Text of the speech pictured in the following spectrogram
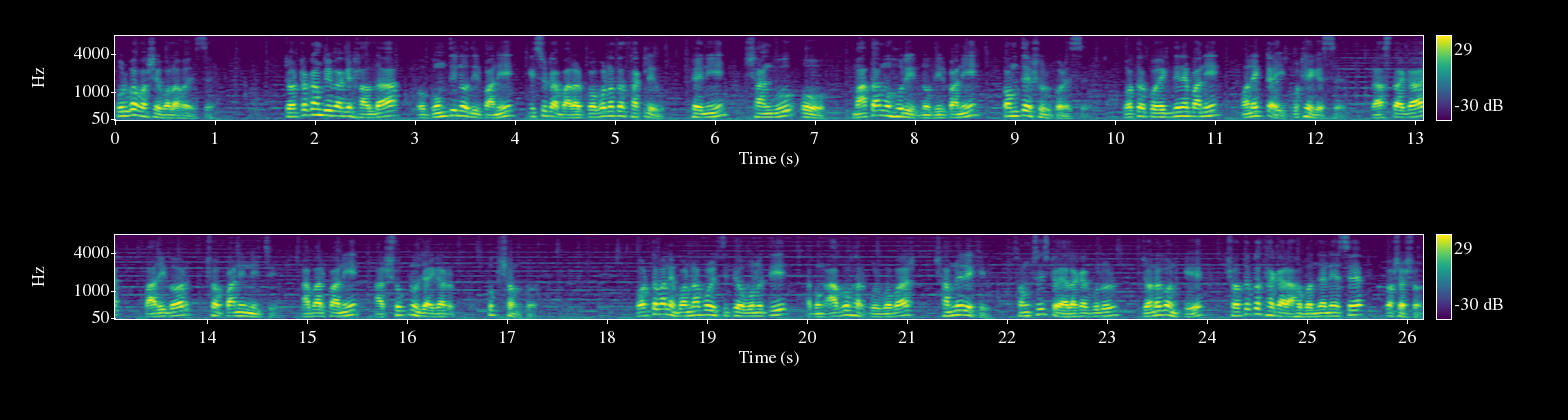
পূর্বাভাসে বলা হয়েছে। চট্টগ্রাম বিভাগের হালদা ও গোমতী নদীর পানি কিছুটা বাড়ার প্রবণতা থাকলেও ফেনী, সাঙ্গু ও মাতামুহুরী নদীর পানি কমতে শুরু করেছে। গত কয়েকদিনে পানি অনেকটাই উঠে গেছে। রাস্তাঘাট, বাড়িঘর সব পানির নিচে। আবার পানি আর শুকনো জায়গার খুব সংকট। বর্তমানে বন্যা পরিস্থিতি অবনতি এবং আবহাওয়ার পূর্বাভাস সামনে রেখে সংশ্লিষ্ট এলাকাগুলোর জনগণকে সতর্ক থাকার আহ্বান জানিয়েছে প্রশাসন।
